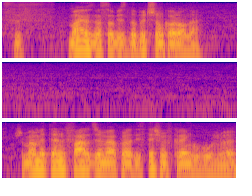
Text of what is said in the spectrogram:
Z, z, mając na sobie zdobyczną koronę. Że mamy ten fart, że my akurat jesteśmy w kręgu burzy.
